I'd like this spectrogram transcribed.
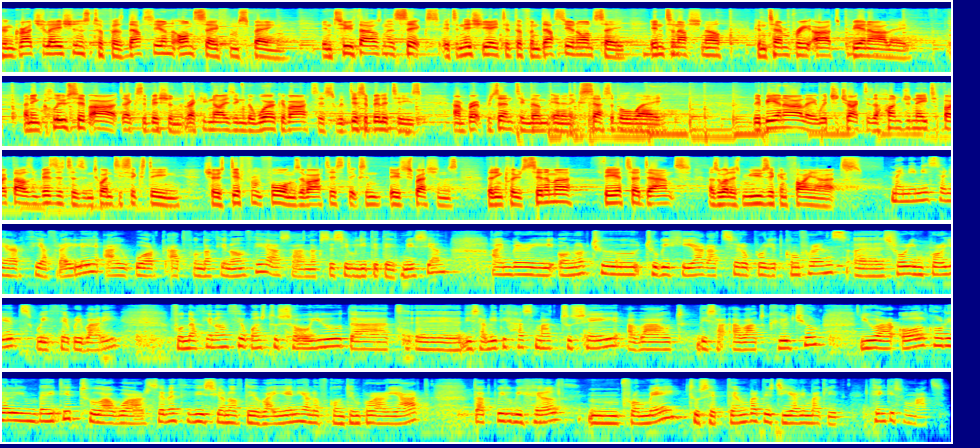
Congratulations to Fundación Once from Spain. In 2006, it initiated the Fundación Once International Contemporary Art Biennale, an inclusive art exhibition recognizing the work of artists with disabilities and representing them in an accessible way. The Biennale, which attracted 185,000 visitors in 2016, shows different forms of artistic expressions that include cinema, theatre, dance, as well as music and fine arts. My name is Sonia Garcia Fraile. I work at Fundación Once as an accessibility technician. I'm very honored to, to be here at Zero Project Conference, uh, sharing projects with everybody. Fundación Once wants to show you that uh, disability has much to say about, this, about culture. You are all cordially invited to our seventh edition of the Biennial of Contemporary Art that will be held um, from May to September this year in Madrid. Thank you so much.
